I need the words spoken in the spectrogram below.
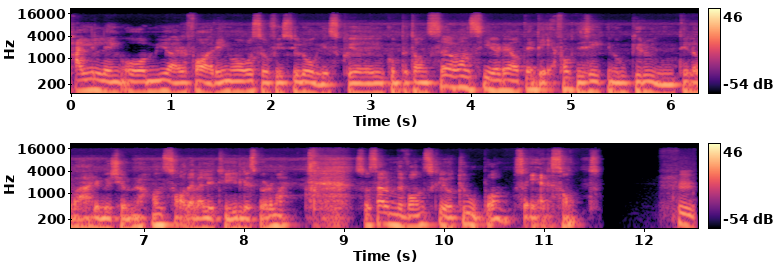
peiling og mye erfaring, og også fysiologisk kompetanse. Og han sier det at det er faktisk ikke noen grunn til å være bekymra. Han sa det veldig tydelig, spør du meg. Så selv om det er vanskelig å tro på, så er det sant. Hmm.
